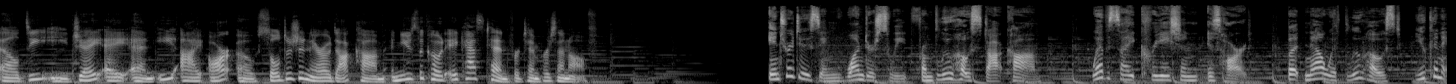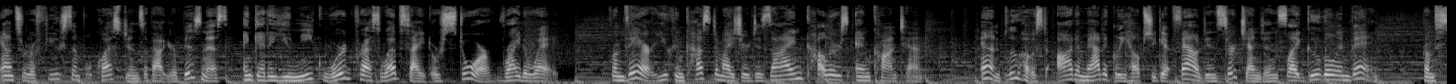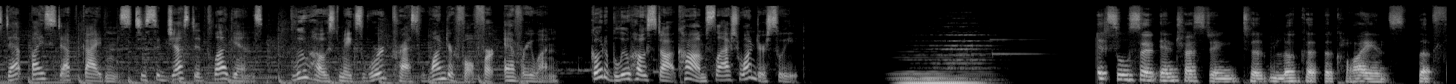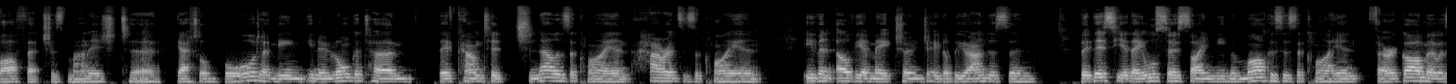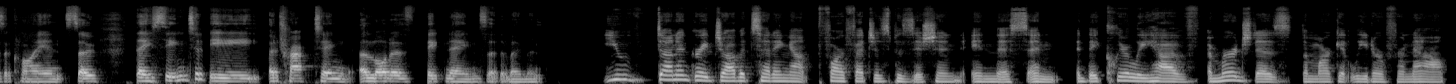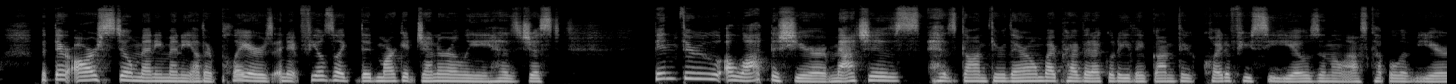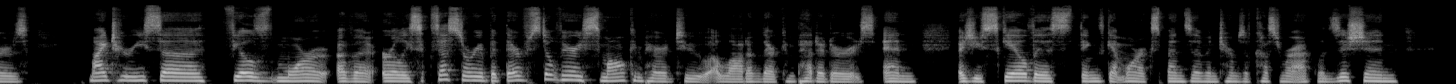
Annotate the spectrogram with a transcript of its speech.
L D E J A N E I R O, soldejaneiro.com, and use the code ACAST10 for 10% off. Introducing Wondersuite from Bluehost.com. Website creation is hard, but now with Bluehost, you can answer a few simple questions about your business and get a unique WordPress website or store right away. From there, you can customize your design, colors, and content And Bluehost automatically helps you get found in search engines like Google and Bing. From step-by-step guidance to suggested plugins, Bluehost makes WordPress wonderful for everyone. Go to bluehost.com/wondersuite. It's also interesting to look at the clients that Farfetch has managed to get on board. I mean, you know, longer term, they've counted Chanel as a client, Harrods as a client, even LVMH and JW Anderson. But this year, they also signed Neiman Marcus as a client, Ferragamo as a client. So they seem to be attracting a lot of big names at the moment. You've done a great job at setting up Farfetch's position in this, and they clearly have emerged as the market leader for now. But there are still many, many other players, and it feels like the market generally has just been through a lot this year. Matches has gone through, they're owned by private equity. They've gone through quite a few CEOs in the last couple of years. Mytheresa feels more of an early success story, but they're still very small compared to a lot of their competitors. And as you scale this, things get more expensive in terms of customer acquisition,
